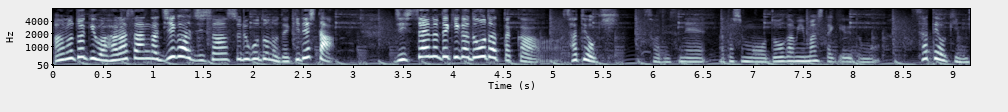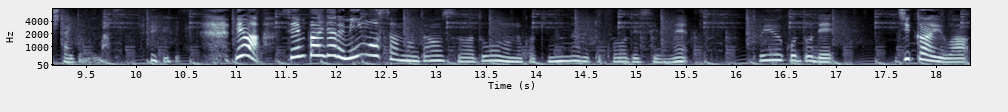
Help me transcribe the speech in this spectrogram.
あの時は原さんが自画自賛するほどの出来でした。実際の出来がどうだったかさておきそうですね私も動画見ましたけれどもさておきにしたいと思います では先輩であるミンゴスさんのダンスはどうなのか気になるところですよねということで次回は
